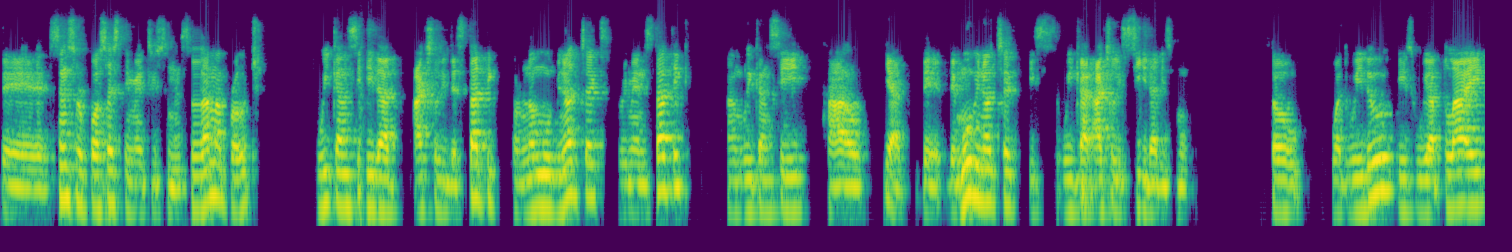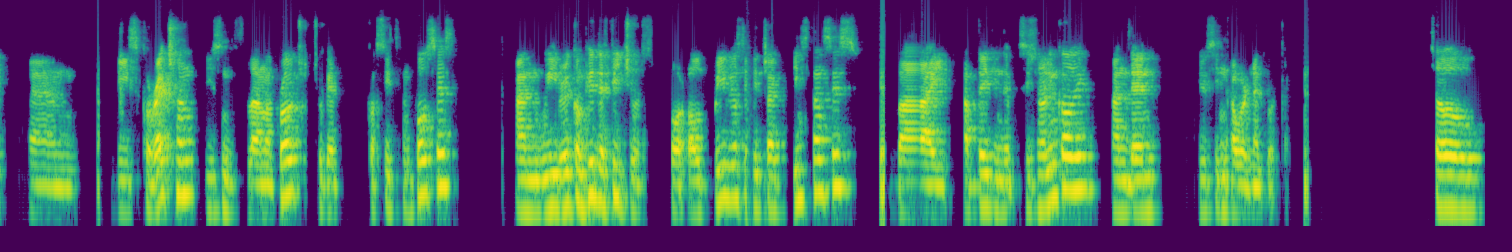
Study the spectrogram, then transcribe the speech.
the sensor pose estimate using the SLAM approach, we can see that actually the static or non-moving objects remain static, and we can see how, yeah, the, the moving object is, we can actually see that it's moving. So what we do is we apply um, this correction using the SLAM approach to get consistent poses. And we recompute the features for all previously tracked instances by updating the positional encoding and then using our network. So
